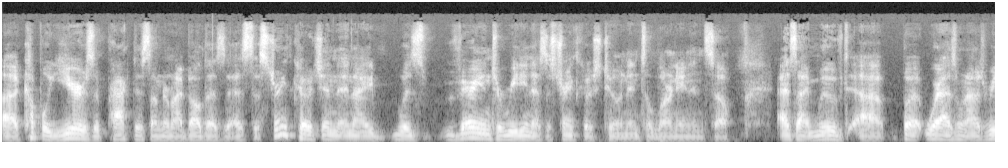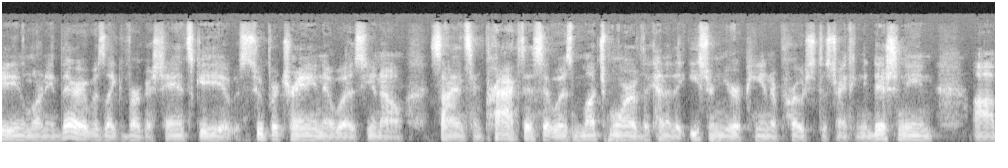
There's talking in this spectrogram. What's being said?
a couple years of practice under my belt as, as the strength coach and, and i was very into reading as a strength coach too and into learning and so as I moved. Uh, but whereas when I was reading and learning there, it was like Verkhoshansky, it was super training, it was, you know, science and practice. It was much more of the kind of the Eastern European approach to strength and conditioning, uh,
